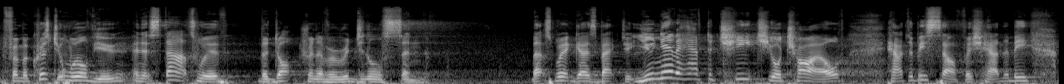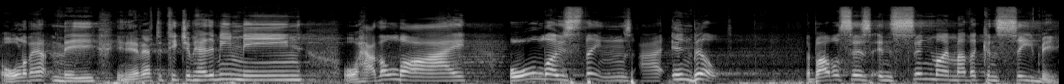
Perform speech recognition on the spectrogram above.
from a Christian worldview, and it starts with the doctrine of original sin. That's where it goes back to. You never have to teach your child how to be selfish, how to be all about me. You never have to teach them how to be mean or how to lie. All those things are inbuilt. The Bible says, In sin my mother conceived me,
